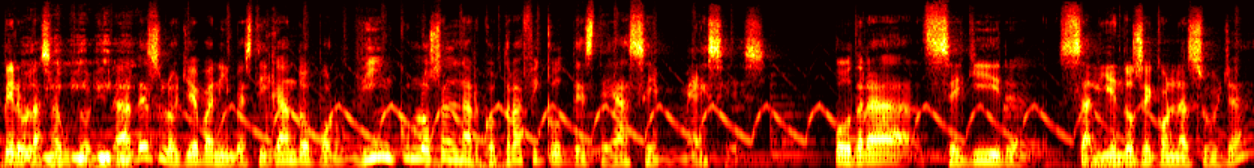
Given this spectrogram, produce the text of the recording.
pero las autoridades lo llevan investigando por vínculos al narcotráfico desde hace meses. ¿Podrá seguir saliéndose con la suya?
